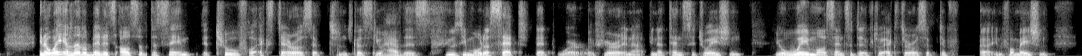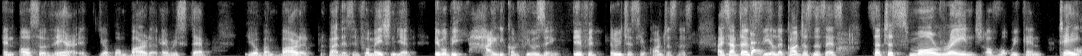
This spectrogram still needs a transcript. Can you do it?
in a way a little bit it's also the same uh, true for exteroception because you have this fusimotor set that where if you're in a in a tense situation you're way more sensitive to exteroceptive uh, information. And also there it, you're bombarded. Every step you're bombarded by this information yet it will be highly confusing if it reaches your consciousness. I sometimes feel that consciousness has such a small range of what we can take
